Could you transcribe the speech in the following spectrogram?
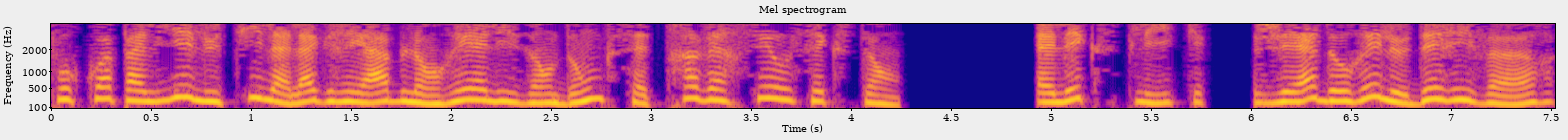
Pourquoi pallier l'utile à l'agréable en réalisant donc cette traversée au sextant? Elle explique, j'ai adoré le dériveur,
